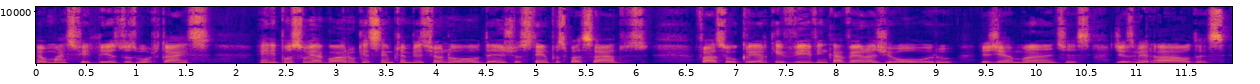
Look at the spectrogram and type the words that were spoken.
é o mais feliz dos mortais? Ele possui agora o que sempre ambicionou desde os tempos passados. Faço-o crer que vive em cavernas de ouro, de diamantes, de esmeraldas,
